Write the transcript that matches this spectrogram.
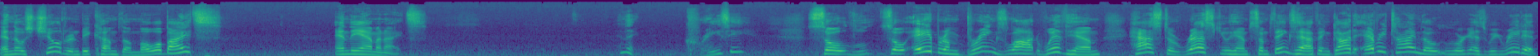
And those children become the Moabites and the Ammonites. Isn't that crazy? So, so Abram brings Lot with him, has to rescue him. Some things happen. God, every time, though, as we read it,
